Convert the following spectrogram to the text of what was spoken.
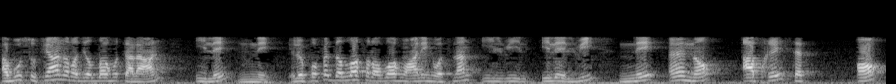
Abu Sufyan il est né. Et le prophète d'Allah sallallahu alayhi wa sallam, il, est lui né un an après cette an,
